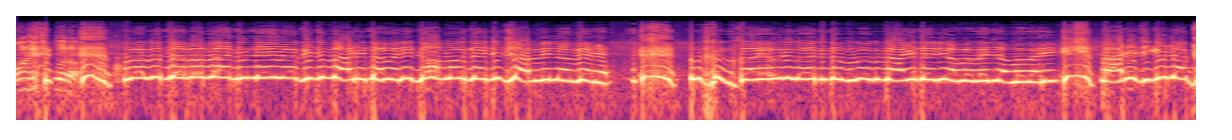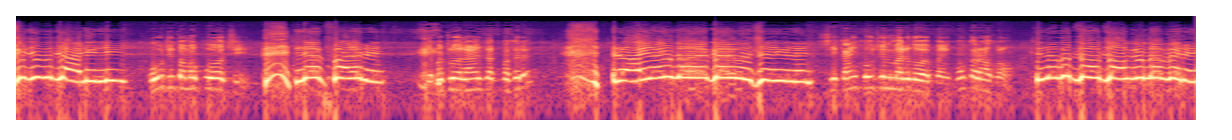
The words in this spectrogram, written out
କଣ ହେଇଛି ପୁଅର ପୁଅକୁ ଦେବ ବାନ୍ଧି ନେଇ ରଖିଛି ମାରିଲ ବୋଲି ଧମକ ଦେଇଛି ସ୍ୱାମୀ ଲୋଭରେ କହିବାକୁ କହୁଛି ତ ପୁଅକୁ ମାରିଦେବି ହବ କରି ସବୁ କରି ମାରିଛି କି ରଖିଛି ମୁଁ ଜାଣିନି କୋଉଠି ତମ ପୁଅ ଅଛି ନେପାଳରେ କେବେଠୁ ହେଲାଣି ତାଙ୍କ ପାଖରେ ରହିଲାଣି ତ ଏକା ବର୍ଷ ହେଇଗଲାଣି ସେ କାହିଁ କହୁଛନ୍ତି ମାରିଦବା ପାଇଁ କଣ କାରଣ କଣ ତାକୁ ତ ଜମି ଲୋଭରେ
